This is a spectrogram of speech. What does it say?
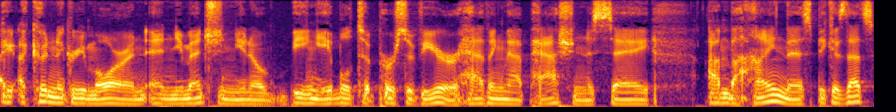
I, I, couldn't agree more. And, and you mentioned, you know, being able to persevere, having that passion to say, I'm behind this because that's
